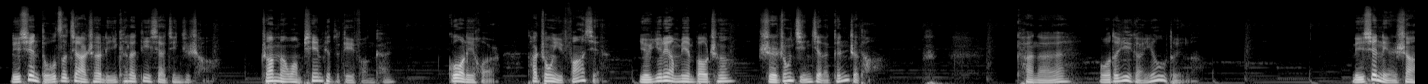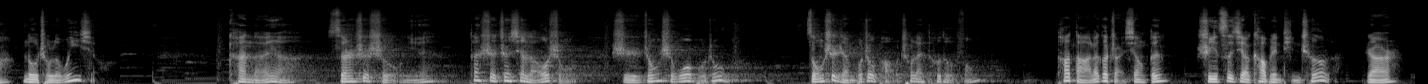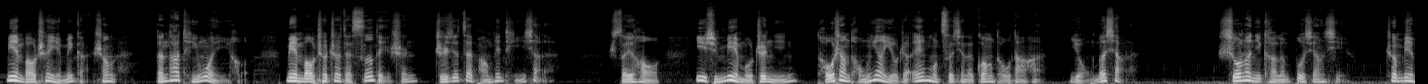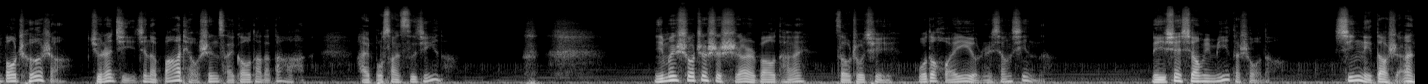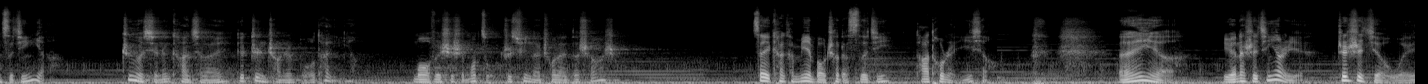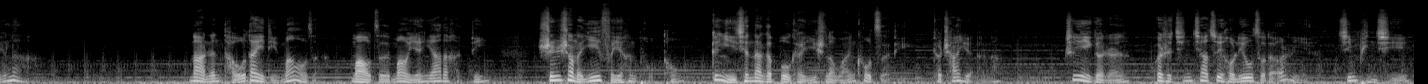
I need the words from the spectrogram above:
李炫独自驾车离开了地下竞技场，专门往偏僻的地方开。过了一会儿，他终于发现有一辆面包车。始终紧紧的跟着他，看来我的预感又对了。李现脸上露出了微笑。看来呀，虽然是鼠年，但是这些老鼠始终是窝不住，总是忍不住跑出来透透风。他打了个转向灯，示意自己要靠边停车了。然而面包车也没赶上来。等他停稳以后，面包车这才嘶的一声，直接在旁边停下来。随后。一群面目狰狞、头上同样有着 M 字线的光头大汉涌了下来。说了你可能不相信，这面包车上居然挤进了八条身材高大的大汉，还不算司机呢。你们说这是十二胞胎？走出去，我都怀疑有人相信呢。李炫笑眯眯地说道，心里倒是暗自惊讶：这些人看起来跟正常人不太一样，莫非是什么组织训练出来的杀手？再看看面包车的司机，他突然一笑：“ 哎呀，原来是金二爷，真是久违了。”那人头戴一顶帽子，帽子帽檐压得很低，身上的衣服也很普通，跟以前那个不可一世的纨绔子弟可差远了。这个人会是金家最后溜走的二爷金平奇？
